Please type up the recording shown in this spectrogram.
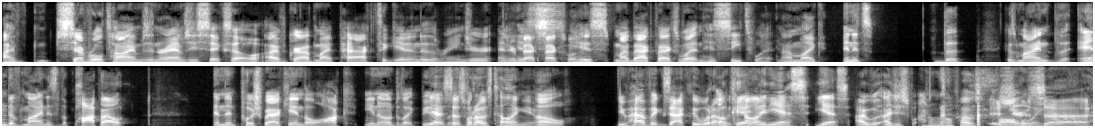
I've several times in Ramsey 6.0, I've grabbed my pack to get into the Ranger and Your his, backpack's wet. His my backpack's wet and his seat's wet, and I'm like, and it's the because mine the end of mine is the pop out and then push back into lock, you know, to like be yes, able to. Yes, that's what I was telling you. Oh, you have exactly what I was okay. telling Then you. yes, yes. I, w- I just I don't know if I was Is following. yours, uh,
